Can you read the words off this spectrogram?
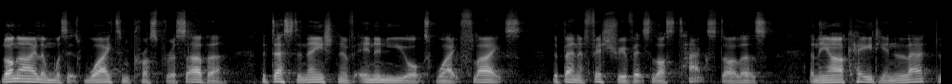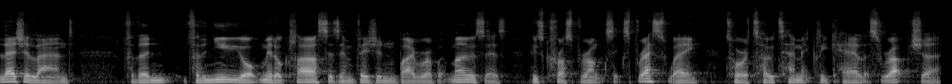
Long Island was its white and prosperous other, the destination of inner New York's white flights, the beneficiary of its lost tax dollars, and the Arcadian le- leisure land for the, for the New York middle classes envisioned by Robert Moses, whose Cross Bronx Expressway tore a totemically careless rupture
